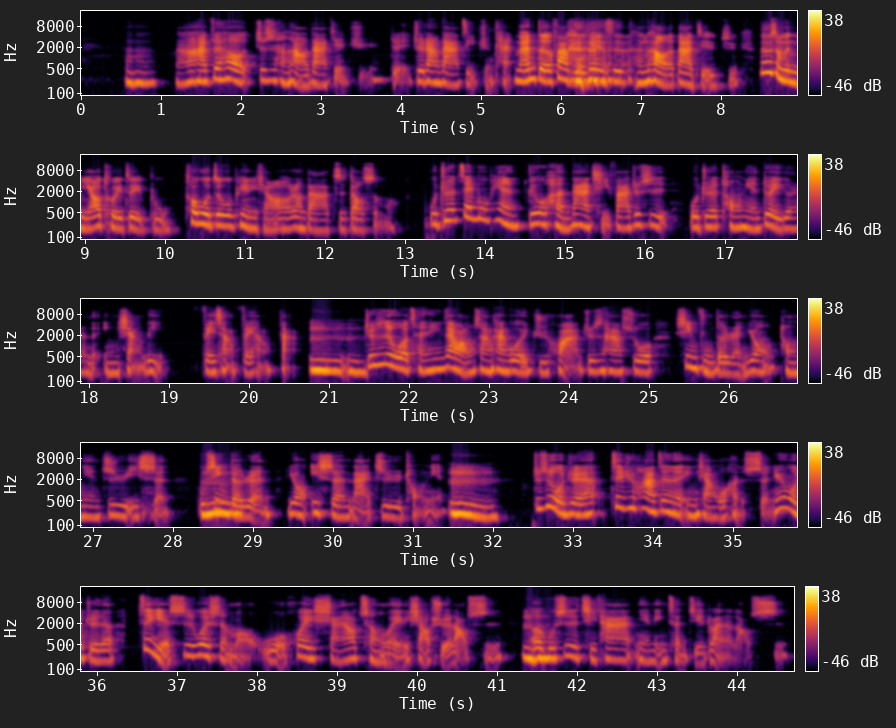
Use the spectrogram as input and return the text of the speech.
嗯哼，然后他最后就是很好的大结局，对，就让大家自己去看。难得法国片是很好的大结局。那为什么你要推这一部？透过这部片，你想要让大家知道什么？我觉得这部片给我很大的启发，就是我觉得童年对一个人的影响力非常非常大。嗯嗯，就是我曾经在网络上看过一句话，就是他说：“幸福的人用童年治愈一生，不幸的人用一生来治愈童年。嗯就是我觉得这句话真的影响我很深，因为我觉得这也是为什么我会想要成为小学老师，嗯而不是其他年龄层阶段的老师。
